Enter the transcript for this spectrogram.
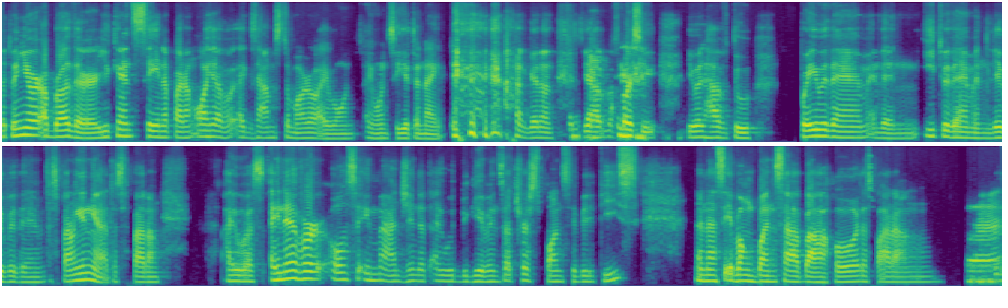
But when you're a brother, you can't say na parang, oh, I have exams tomorrow. I won't I won't see you tonight. parang ganun. So have, of course, you, you will have to pray with them and then eat with them and live with them. Tapos parang yun nga. Tapos parang I was, I never also imagined that I would be given such responsibilities na nasa ibang bansa pa ako, tapos parang Uh,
